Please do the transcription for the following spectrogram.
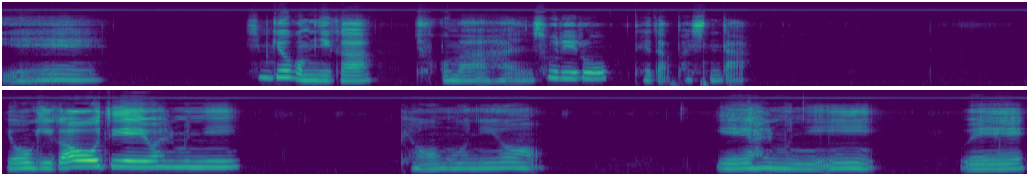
예. 심기옥 엄니가 조그마한 소리로 대답하신다. 여기가 어디예요, 할머니? 병원이요. 예, 할머니. 왜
